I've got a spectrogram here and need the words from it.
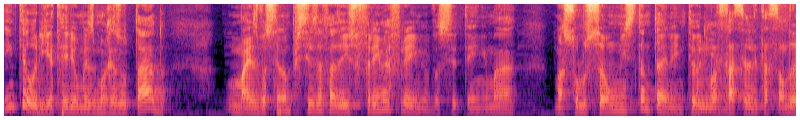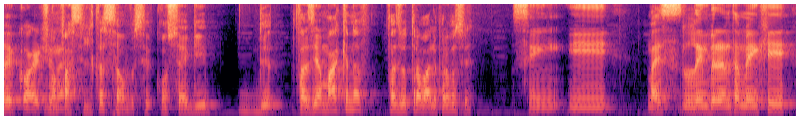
em teoria teria o mesmo resultado, mas você não precisa fazer isso frame a frame. Você tem uma uma solução instantânea, em teoria. Uma né? facilitação do recorte, Uma né? facilitação. Você consegue fazer a máquina fazer o trabalho para você. Sim, e mas lembrando também que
